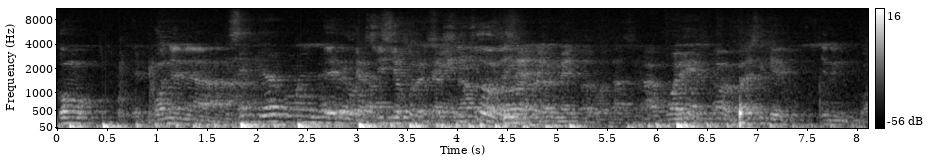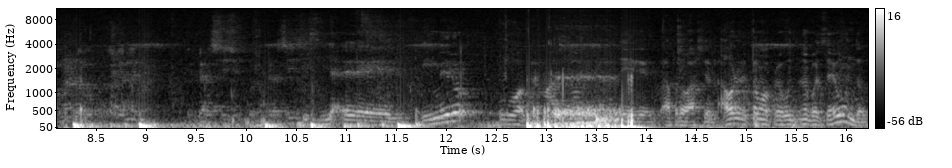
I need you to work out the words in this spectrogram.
¿Cómo exponen a Ahora le estamos preguntando por el segundo.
